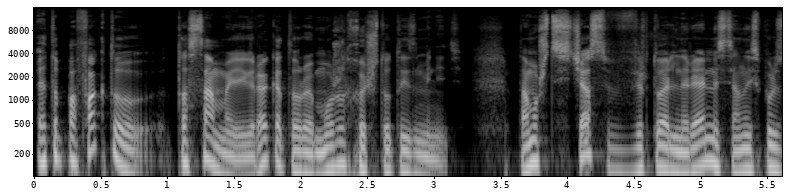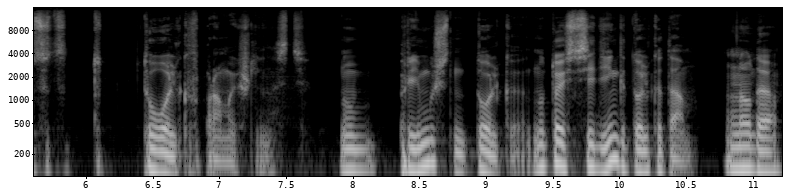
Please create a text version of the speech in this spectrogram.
это по факту та самая игра, которая может хоть что-то изменить. Потому что сейчас в виртуальной реальности она используется только в промышленности. Ну, преимущественно только. Ну, то есть все деньги только там. Ну да.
